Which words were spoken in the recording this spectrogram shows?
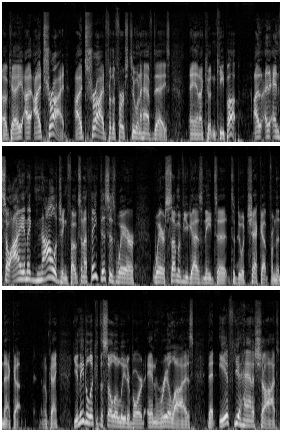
Okay. I, I tried. I tried for the first two and a half days and I couldn't keep up. I, and, so I am acknowledging, folks, and I think this is where where some of you guys need to, to do a checkup from the neck up. Okay, you need to look at the solo leaderboard and realize that if you had a shot,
